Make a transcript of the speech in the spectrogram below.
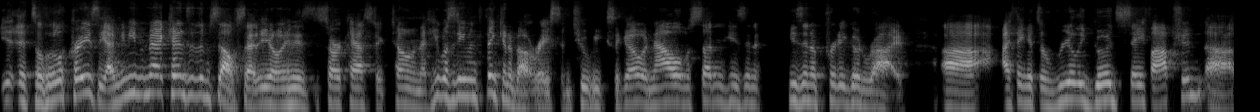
it, it's a little crazy. I mean, even Matt Kenseth himself said, you know, in his sarcastic tone that he wasn't even thinking about racing two weeks ago. And now all of a sudden he's in, he's in a pretty good ride. Uh, I think it's a really good, safe option. Uh,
